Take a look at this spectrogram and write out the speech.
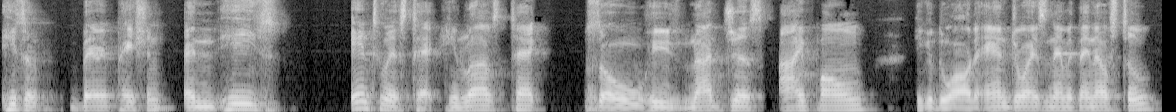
he's a very patient and he's into his tech. He loves tech. So he's not just iPhone. He can do all the Androids and everything else too.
